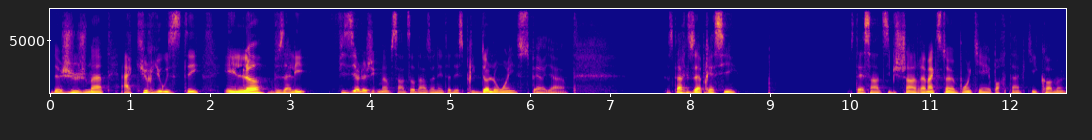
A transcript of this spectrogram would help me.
de jugement à curiosité, et là, vous allez physiologiquement vous sentir dans un état d'esprit de loin supérieur. J'espère que vous appréciez. C'était senti, puis je sens vraiment que c'est un point qui est important et qui est commun.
